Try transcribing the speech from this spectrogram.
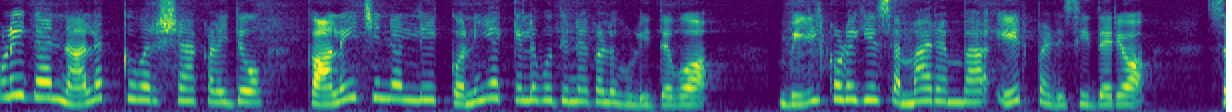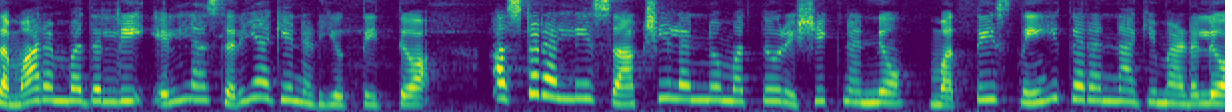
ಉಳಿದ ನಾಲ್ಕು ವರ್ಷ ಕಳೆದು ಕಾಲೇಜಿನಲ್ಲಿ ಕೊನೆಯ ಕೆಲವು ದಿನಗಳು ಉಳಿದವು. ಬೀಳ್ಕೊಡುಗೆ ಸಮಾರಂಭ ಏರ್ಪಡಿಸಿದರು. ಸಮಾರಂಭದಲ್ಲಿ ಎಲ್ಲ ಸರಿಯಾಗಿ ನಡೆಯುತ್ತಿತ್ತು. ಅಷ್ಟರಲ್ಲಿ ಸಾಕ್ಷಿಲನ್ನು ಮತ್ತು ರಿಷಿಕ್ನನ್ನು ಮತ್ತೆ ಸ್ನೇಹಿತರನ್ನಾಗಿ ಮಾಡಲು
